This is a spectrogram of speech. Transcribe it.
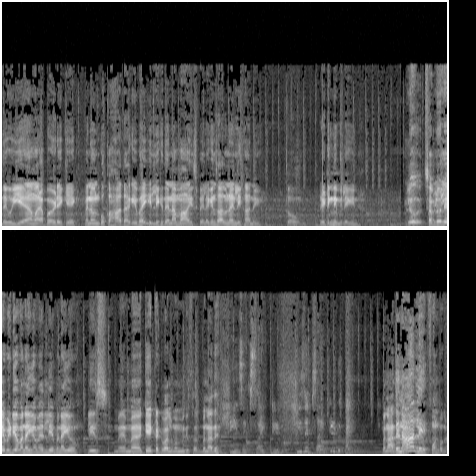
देखो ये है हमारा बर्थडे केक मैंने उनको कहा था कि भाई लिख देना माँ इस पे लेकिन सालों ने लिखा नहीं। तो रेटिंग नहीं मिलेगी इन्हें। लो सब लोग ले वीडियो बनाइयो मेरे लिए बनाइयो। प्लीज़ मैं मैं केक कटवा लूँ मम्मी के साथ बना दे। She is excited she is excited बना दे ना ले फ़ोन पकड़।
